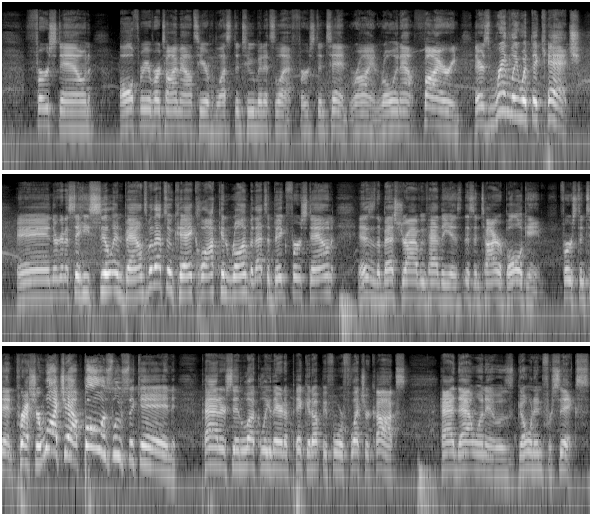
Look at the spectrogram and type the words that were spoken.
first down. All three of our timeouts here with less than two minutes left. First and 10. Ryan rolling out, firing. There's Ridley with the catch. And they're going to say he's still in bounds, but that's okay. Clock can run, but that's a big first down. And this is the best drive we've had the, this entire ball game. First and 10. Pressure. Watch out. Ball is loose again. Patterson luckily there to pick it up before Fletcher Cox had that one. It was going in for six.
